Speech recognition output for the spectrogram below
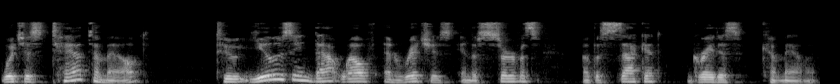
which is tantamount to using that wealth and riches in the service of the second greatest commandment.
